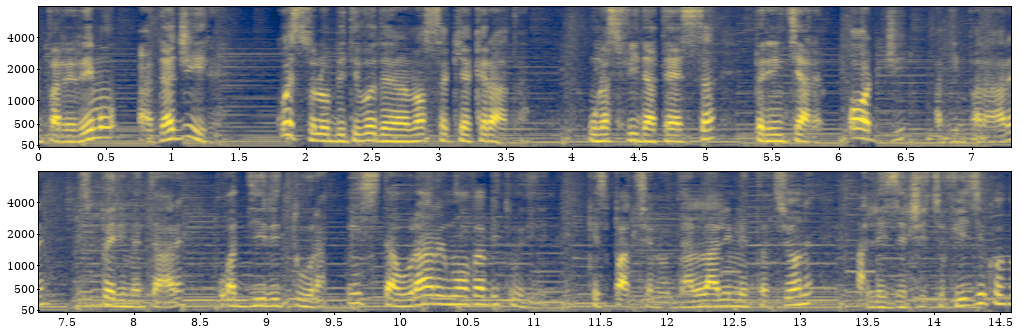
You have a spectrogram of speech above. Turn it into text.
impareremo ad agire. Questo è l'obiettivo della nostra chiacchierata, una sfida a testa per iniziare oggi ad imparare, sperimentare o addirittura instaurare nuove abitudini che spaziano dall'alimentazione all'esercizio fisico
